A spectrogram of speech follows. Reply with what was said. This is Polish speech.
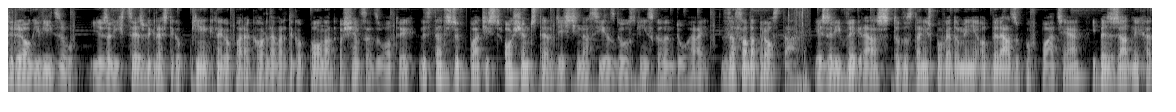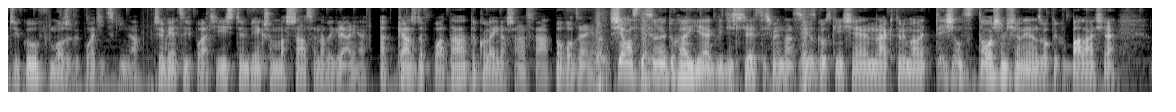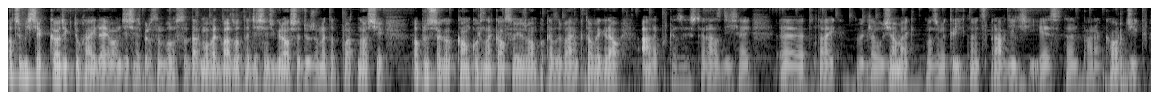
Drogi widzu, jeżeli chcesz wygrać tego pięknego parakorda wartego ponad 800 zł, wystarczy, że wpłacisz 8,40 na CSGO skin z kodem TUHAJ. Zasada prosta, jeżeli wygrasz, to dostaniesz powiadomienie od razu po wpłacie i bez żadnych haczyków możesz wypłacić skina. Czym więcej wpłacisz, tym większą masz szansę na wygranie. A każda wpłata to kolejna szansa. Powodzenia. Siema z tej strony TUHAJ, jak widzicie jesteśmy na CSGO skinsie, na którym mamy 1181 zł w balansie. Oczywiście kodzik Tuchaj daje wam 10% bonusu, darmowe 2 zł 10 groszy, dużo metod płatności. Oprócz tego konkurs na kosę, już wam pokazywałem kto wygrał, ale pokażę jeszcze raz dzisiaj. E, tutaj wygrał ziomek, możemy kliknąć, sprawdzić, jest ten parakordzik.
